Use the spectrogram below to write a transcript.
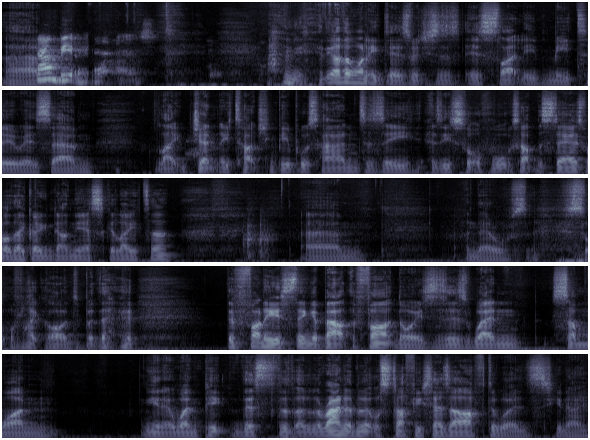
Um, Can't be a fart noise. the other one he does, which is, is slightly me too, is um, like gently touching people's hands as he as he sort of walks up the stairs while they're going down the escalator. Um, and they're all sort of like odd. But the the funniest thing about the fart noises is when someone, you know, when pe- this the, the random little stuff he says afterwards, you know,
